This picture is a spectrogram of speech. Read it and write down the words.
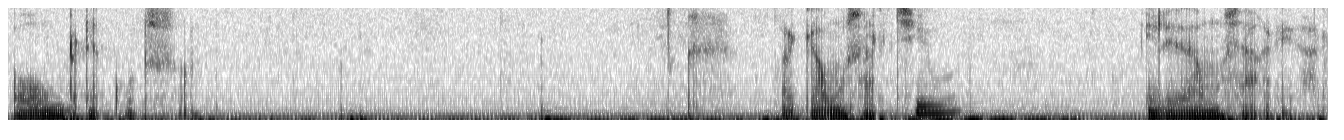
o un recurso marcamos archivo y le damos a agregar.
